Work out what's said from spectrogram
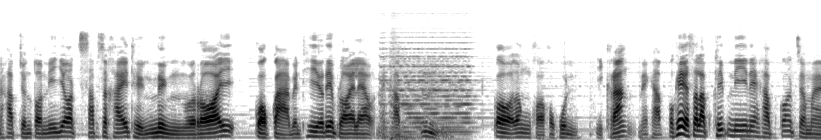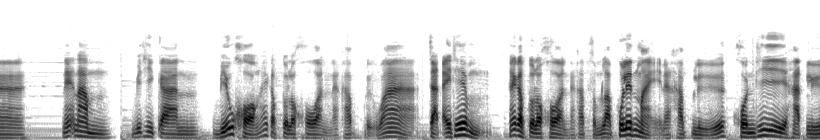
นะครับ จนตอนนี้ยอด Subscribe ถึง 100 กว่ากว่าเป็นที่เรียบร้อยแล้วนะครับอืมก็ต้องขอขอบคุณอีกครั้งนะครับ โอเคสำหรับคลิปนี้นะครับก็จะมาแนะนำวิธีการบิวของให้กับตัวละครนะครับ หรือว่าจัดไอเทม ให้กับตัวละครนะครับสำหรับผู้เล่นใหม่นะครับหรือคนที่หัดหรือ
